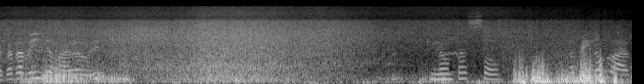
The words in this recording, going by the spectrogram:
agora água tá bem gelada hoje. Que não tá sol. Tá bem nublado.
